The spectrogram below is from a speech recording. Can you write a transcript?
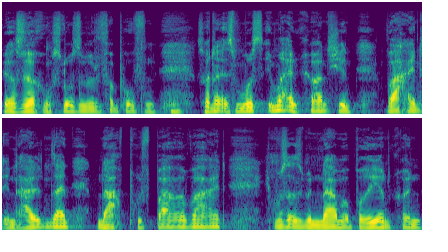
wäre es wirkungslos und würde verpuffen. Hm. Sondern es muss immer ein Körnchen Wahrheit enthalten sein, nachprüfbare Wahrheit. Ich muss also mit Namen operieren können,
